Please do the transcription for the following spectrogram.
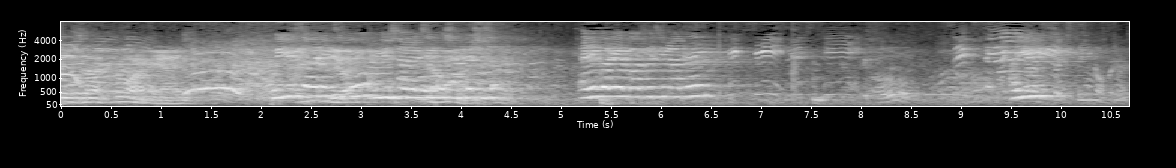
It's, uh, come on, guys. Will you sign it too? Will you sign it too? Yeah, I'll sign Ambitious. Anybody about 1500? 16. 16. Are you? 16 over here.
